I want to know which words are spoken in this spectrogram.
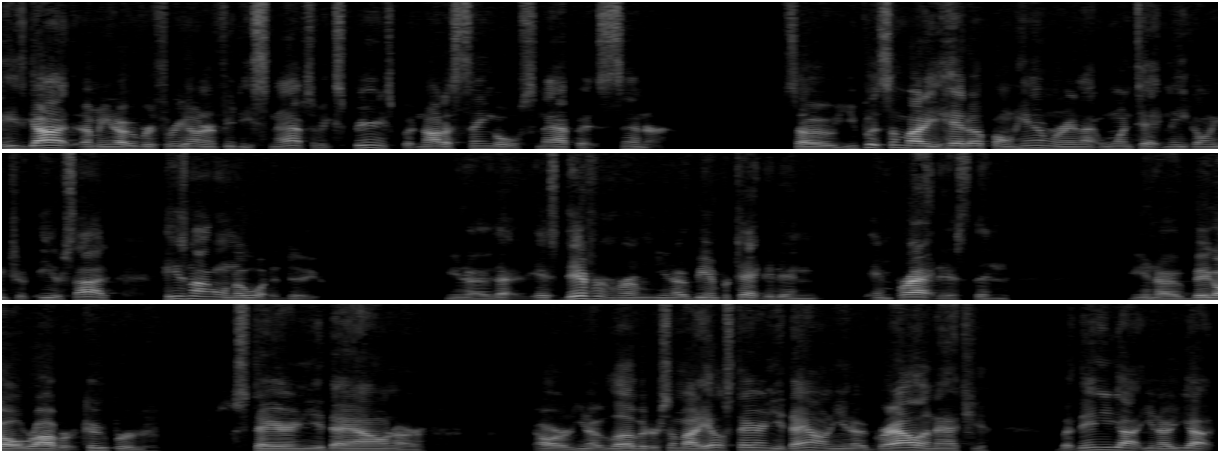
He's got, I mean, over 350 snaps of experience, but not a single snap at center. So you put somebody head up on him or in that one technique on each either side, he's not going to know what to do. You know that it's different from you know being protected in in practice than you know big old Robert Cooper staring you down or or you know Lovett or somebody else staring you down, you know, growling at you. But then you got you know you got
